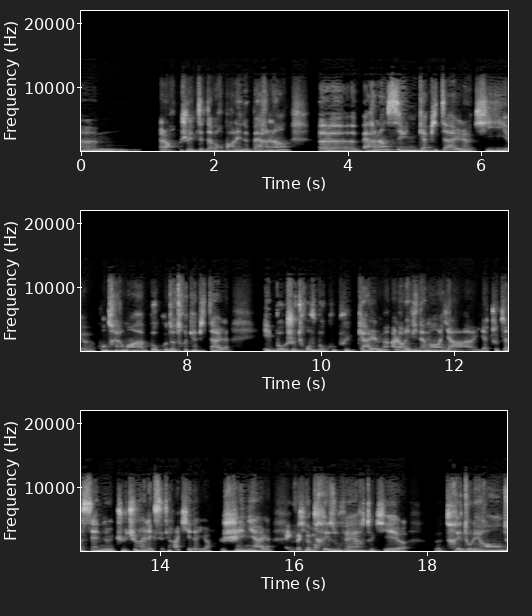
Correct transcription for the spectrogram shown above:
Euh, alors, je vais peut-être d'abord parler de Berlin. Euh, Berlin, c'est une capitale qui, euh, contrairement à beaucoup d'autres capitales, est beau, je trouve beaucoup plus calme. Alors évidemment, il y a, il y a toute la scène culturelle, etc., qui est d'ailleurs géniale, qui est très ouverte, qui est euh, très tolérante.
